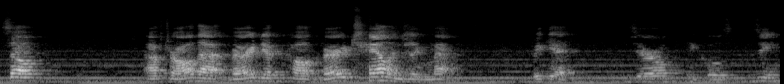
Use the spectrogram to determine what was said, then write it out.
So after all that very difficult, very challenging math, we get 0 equals z.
